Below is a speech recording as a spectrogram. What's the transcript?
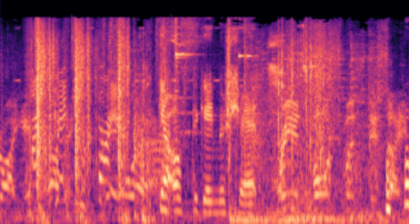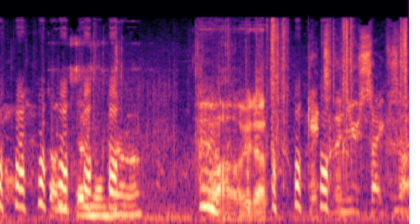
I'm taking fire! Get off the game of shit. Reinforcements disabled. Get to the new safe zone.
